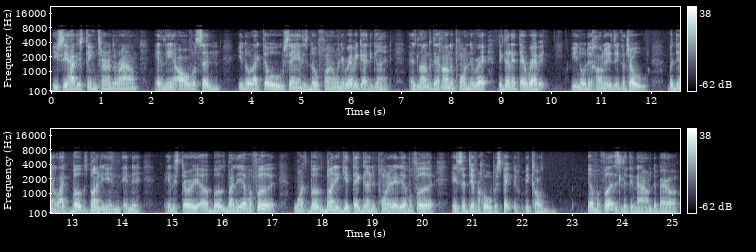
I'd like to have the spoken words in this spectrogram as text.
You see how this thing turns around, and then all of a sudden, you know, like the old saying, "Is no fun when the rabbit got the gun." As long as the hunter pointing the ra- the gun at that rabbit, you know, the hunter is in control. But then, like Bugs Bunny in in the in the story of Bugs Bunny Elmer Fudd, once Bugs Bunny get that gun and point it at Elmer Fudd, it's a different whole perspective because Elmer Fudd is looking down the barrel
